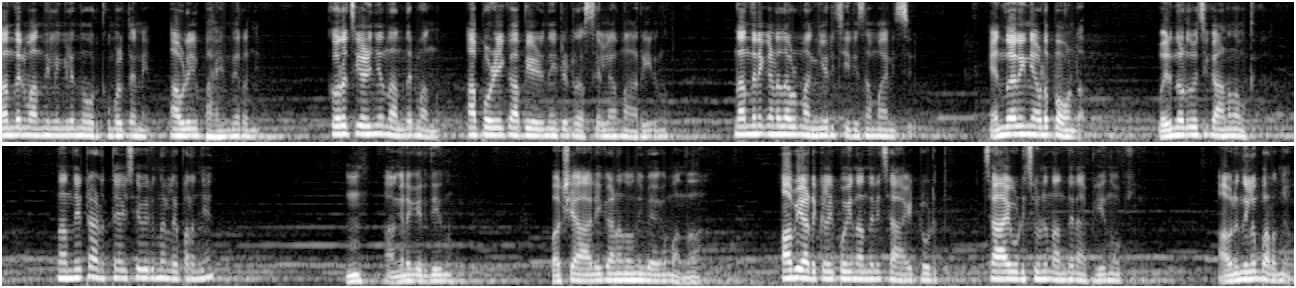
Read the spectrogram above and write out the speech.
നന്ദൻ വന്നില്ലെങ്കിലെന്ന് ഓർക്കുമ്പോൾ തന്നെ അവളിൽ ഭയം നിറഞ്ഞു. കുറച്ചു കഴിഞ്ഞ് നന്ദൻ വന്നു. അപ്പോഴേക്ക് അബി എഴുന്നേറ്റ് ഡ്രസ്സെല്ലാം മാറിയിരുന്നു. നന്ദനെ കണ്ടത് അവൾ മങ്ങിയൊരു ചിരി സമ്മാനിച്ചു. എന്തായാലും ഇനി അവിടെ പോകണ്ട. വരുന്നിടത്ത് വെച്ച് കാണാം നമുക്ക്. നന്ദിയിട്ട് അടുത്ത ആഴ്ച വരുന്നല്ലേ പറഞ്ഞ്? അങ്ങനെ കരുതിയിരുന്നു. പക്ഷെ ആലി കാണാൻ തോന്നി വേഗം വന്നതാ. അബി അടുക്കളയിൽ പോയി നന്ദന് ചായ ഇട്ട് കൊടുത്ത് ചായ കുടിച്ചുകൊണ്ട് നന്ദൻ അബിയെ നോക്കി. അവനെന്തെങ്കിലും പറഞ്ഞോ?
